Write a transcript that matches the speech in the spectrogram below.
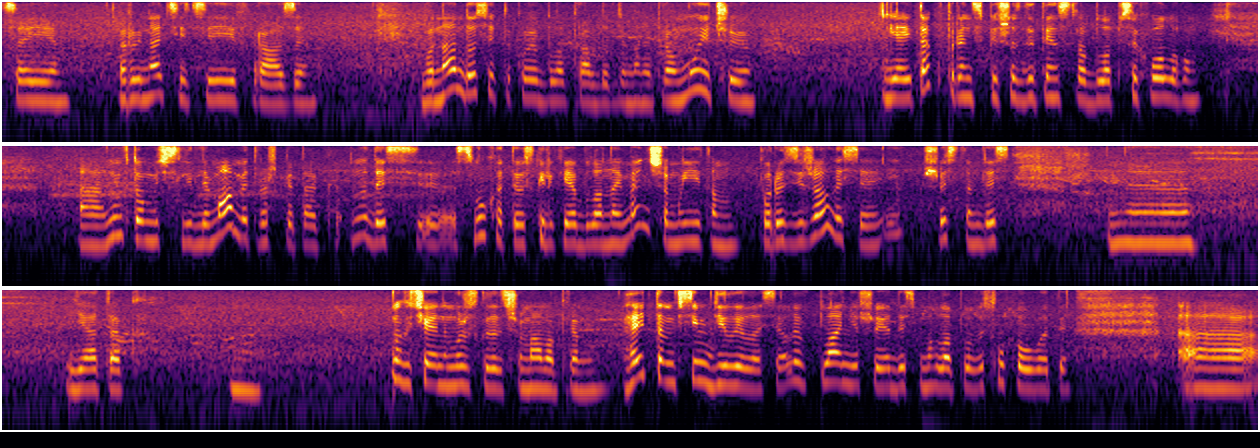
цієї руйнації цієї фрази. Вона досить такою була правда для мене травмуючою. Я і так, в принципі, ще з дитинства була психологом. Ну, в тому числі для мами трошки так, ну, десь е, слухати, оскільки я була найменша, мої там пороз'їжджалися і щось там десь я так. Ну, хоча я не можу сказати, що мама прям геть там всім ділилася, але в плані, що я десь могла повислуховувати. А,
